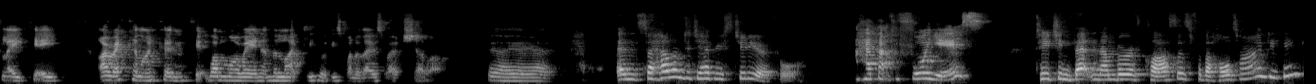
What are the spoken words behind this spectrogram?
flaky. I reckon I can fit one more in, and the likelihood is one of those won't show up. yeah, yeah, yeah. And so, how long did you have your studio for? I had that for four years. Teaching that number of classes for the whole time? Do you think?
